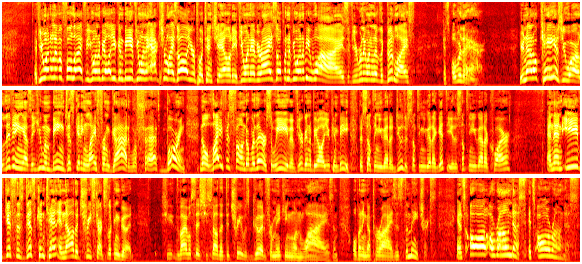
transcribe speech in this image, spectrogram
If you want to live a full life, if you want to be all you can be, if you want to actualize all your potentiality, if you want to have your eyes open, if you want to be wise, if you really want to live the good life, it's over there. You're not okay as you are, living as a human being, just getting life from God. Well, that's boring. No, life is found over there. So, Eve, if you're going to be all you can be, there's something you got to do. There's something you got to get to you. There's something you got to acquire. And then Eve gets this discontent, and now the tree starts looking good. She, the Bible says she saw that the tree was good for making one wise and opening up her eyes. It's the matrix. And it's all around us. It's all around us.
